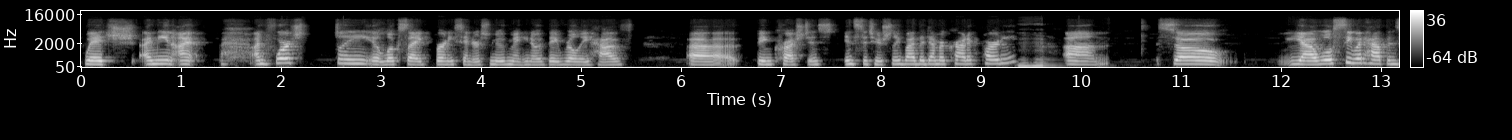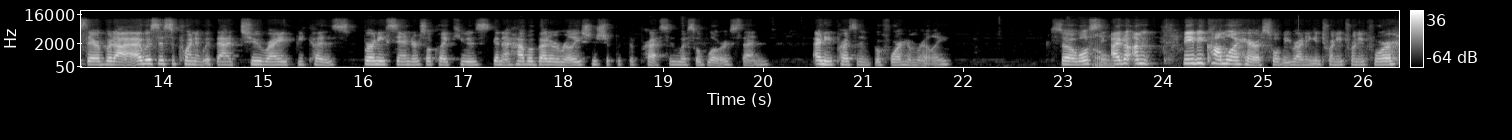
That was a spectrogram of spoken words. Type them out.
Which I mean, I unfortunately it looks like Bernie Sanders movement. You know, they really have uh, been crushed in, institutionally by the Democratic Party. Mm-hmm. Um, so yeah, we'll see what happens there. But I, I, was disappointed with that too, right? Because Bernie Sanders looked like he was going to have a better relationship with the press and whistleblowers than any president before him, really. So we'll see. Oh. I don't. I'm maybe Kamala Harris will be running in 2024.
